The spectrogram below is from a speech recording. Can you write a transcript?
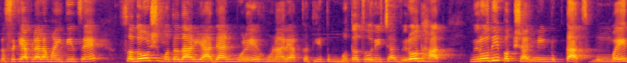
जसं की आपल्याला माहितीच आहे सदोष मतदार याद्यांमुळे होणाऱ्या कथित मतचोरीच्या विरोधात विरोधी पक्षांनी नुकताच मुंबईत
